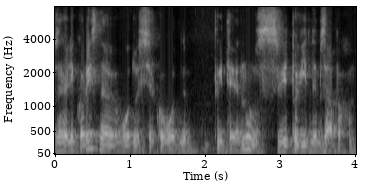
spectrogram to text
взагалі корисно воду з сірководним пити, ну з відповідним запахом.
